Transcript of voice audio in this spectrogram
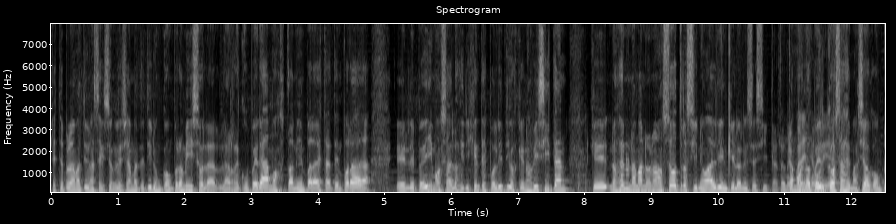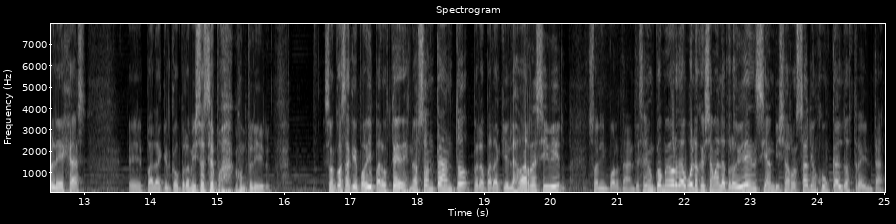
este programa tiene una sección que se llama Te tiro un compromiso, la, la recuperamos también para esta temporada. Eh, le pedimos a los dirigentes políticos que nos visitan que nos den una mano, no a nosotros, sino a alguien que lo necesita. Tratamos de no pedir cosas demasiado complejas eh, para que el compromiso se pueda cumplir. Son cosas que por ahí para ustedes no son tanto, pero para quien las va a recibir son importantes. Hay un comedor de abuelos que se llama La Providencia en Villa Rosario, en Juncal 230.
